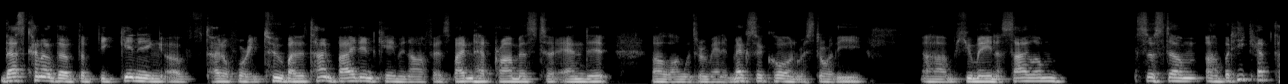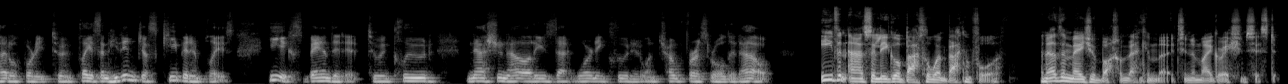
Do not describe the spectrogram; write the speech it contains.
that's kind of the, the beginning of Title 42. By the time Biden came in office, Biden had promised to end it uh, along with remain in Mexico and restore the um, humane asylum system, uh, but he kept Title 42 in place. And he didn't just keep it in place, he expanded it to include nationalities that weren't included when Trump first rolled it out. Even as the legal battle went back and forth, another major bottleneck emerged in the migration system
